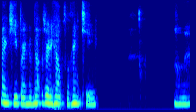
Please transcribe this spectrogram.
Thank you, Brendan. That was really helpful. Thank you. Oh, uh,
